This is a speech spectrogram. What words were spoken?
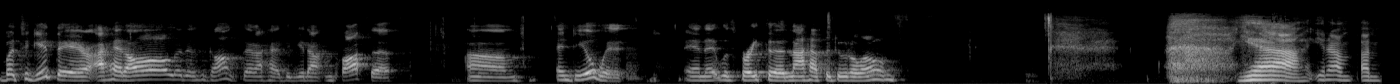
but to get there, I had all of this gunk that I had to get out and process. um, and deal with. And it was great to not have to do it alone. Yeah, you know, I'm, I'm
